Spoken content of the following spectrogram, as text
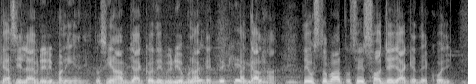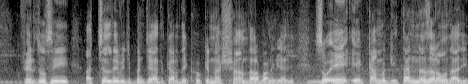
ਕੈਸੀ ਲਾਇਬ੍ਰੇਰੀ ਬਣੀ ਹੈ ਜੀ। ਤੁਸੀਂ ਆਪ ਜਾ ਕੇ ਉਹਦੀ ਵੀਡੀਓ ਬਣਾ ਕੇ ਗੱਲ ਹਾਂ। ਤੇ ਉਸ ਤੋਂ ਬਾਅਦ ਤੁਸੀਂ ਸੌਜੇ ਜਾ ਕੇ ਦੇਖੋ ਜੀ। ਫਿਰ ਤੁਸੀਂ ਅਚਲ ਦੇ ਵਿੱਚ ਪੰਚਾਇਤ ਘਰ ਦੇਖੋ ਕਿੰਨਾ ਸ਼ਾਨਦਾਰ ਬਣ ਗਿਆ ਜੀ। ਸੋ ਇਹ ਇਹ ਕੰਮ ਕੀਤਾ ਨਜ਼ਰ ਆਉਂਦਾ ਜੀ।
